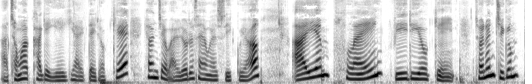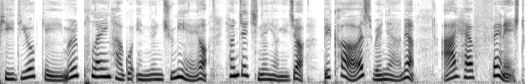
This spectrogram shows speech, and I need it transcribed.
아, 정확하게 얘기할 때 이렇게 현재 완료를 사용할 수 있고요. I am playing video game. 저는 지금 비디오 게임을 playing 하고 있는 중이에요. 현재 진행형이죠. because 왜냐하면 I have finished.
